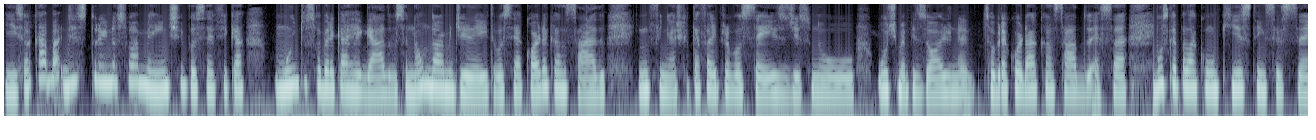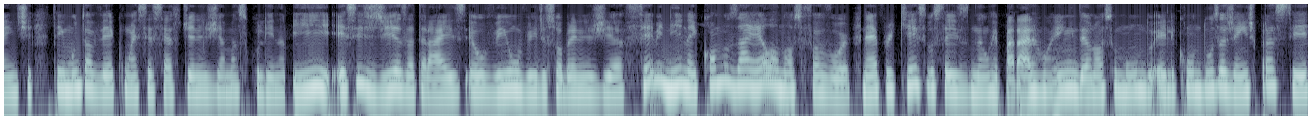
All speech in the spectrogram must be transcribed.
E isso acaba destruindo a sua mente, você fica muito sobrecarregado, você não dorme direito, você acorda cansado. Enfim, acho que até falei para vocês disso no último episódio, né? Sobre acordar cansado, essa busca pela conquista incessante tem muito a ver com esse excesso de energia masculina. E esses dias atrás eu vi um vídeo sobre a energia feminina e como usar ela ao nosso favor, né? Porque se vocês não repararam ainda, o nosso mundo ele conduz a gente para ser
